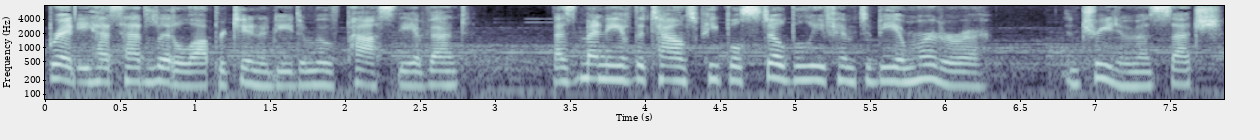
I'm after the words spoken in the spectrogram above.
Brady has had little opportunity to move past the event, as many of the townspeople still believe him to be a murderer and treat him as such.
